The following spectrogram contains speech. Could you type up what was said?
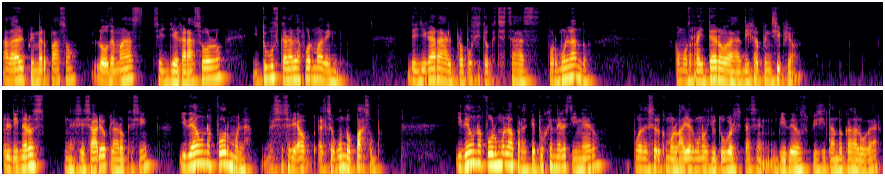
a dar el primer paso, lo demás se llegará solo y tú buscarás la forma de, de llegar al propósito que te estás formulando. Como reitero, ah, dije al principio, el dinero es necesario, claro que sí. Idea una fórmula, ese sería el segundo paso. Idea una fórmula para que tú generes dinero. Puede ser como hay algunos youtubers que hacen videos visitando cada lugar.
